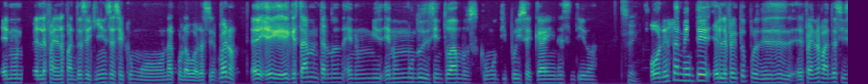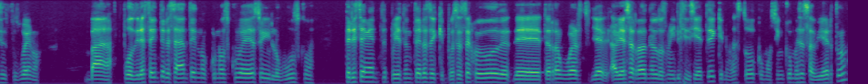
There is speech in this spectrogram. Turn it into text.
en un nivel de Final Fantasy XV, así como una colaboración. Bueno, eh, que estaban entrando en un, en un mundo distinto ambos, como un tipo y se cae en ese sentido. Sí. Honestamente, el efecto, pues dices, Final Fantasy dices, pues bueno, va, podría estar interesante, no conozco eso y lo busco. Tristemente, pues ya te enteras de que pues ese juego de, Terra Wars ya había cerrado en el 2017, que nomás estuvo como cinco meses abierto.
